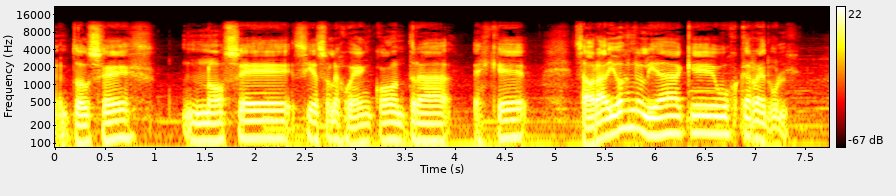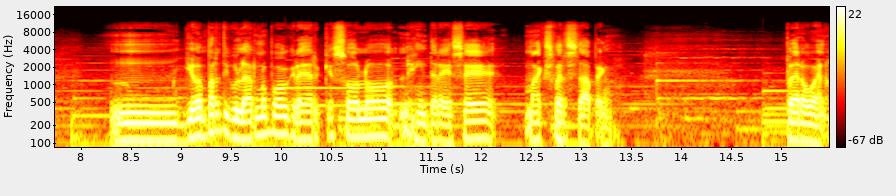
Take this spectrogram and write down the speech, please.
Entonces, no sé si eso le juega en contra. Es que sabrá Dios en realidad que busca Red Bull. Mm, yo en particular no puedo creer que solo les interese Max Verstappen. Pero bueno,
